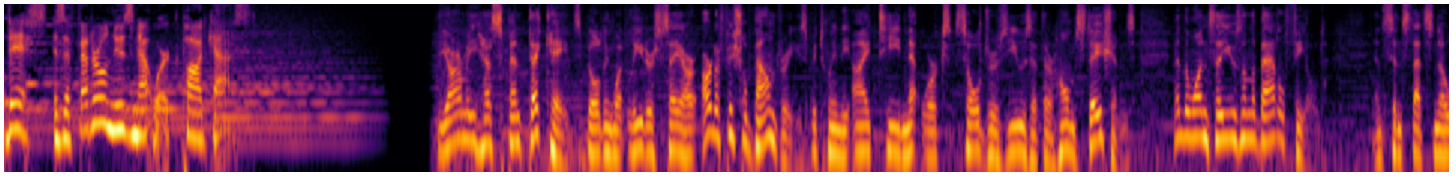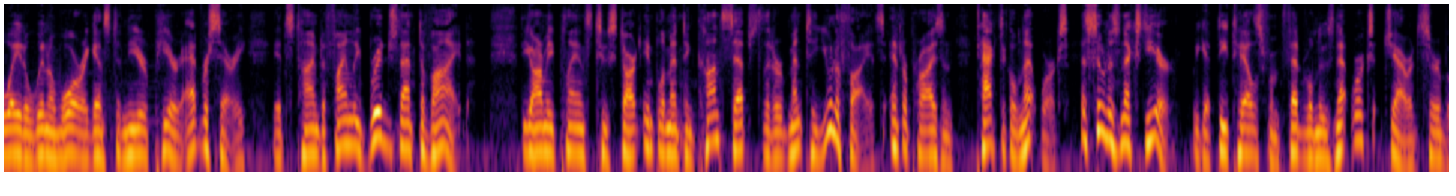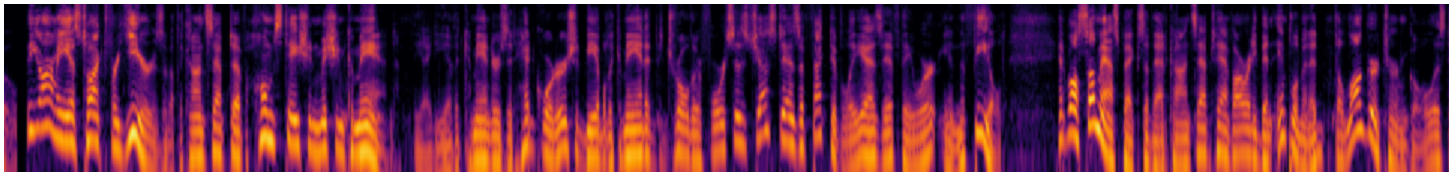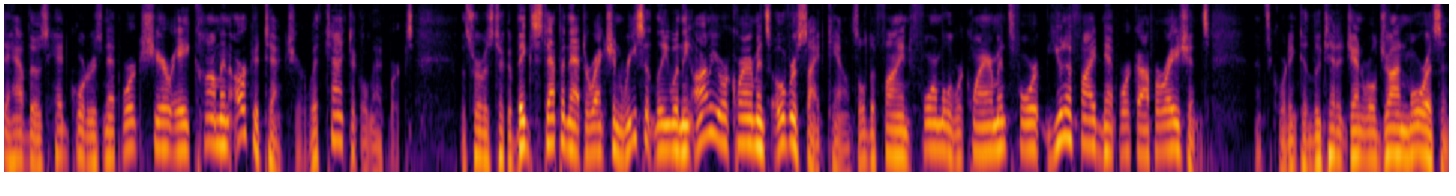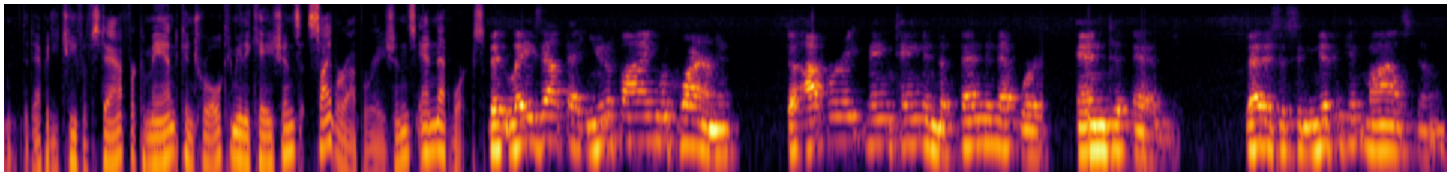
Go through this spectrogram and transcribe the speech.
This is a Federal News Network podcast. The Army has spent decades building what leaders say are artificial boundaries between the IT networks soldiers use at their home stations and the ones they use on the battlefield. And since that's no way to win a war against a near peer adversary, it's time to finally bridge that divide. The Army plans to start implementing concepts that are meant to unify its enterprise and tactical networks as soon as next year. We get details from Federal News Network's Jared Serbu. The Army has talked for years about the concept of Home Station Mission Command, the idea that commanders at headquarters should be able to command and control their forces just as effectively as if they were in the field. And while some aspects of that concept have already been implemented, the longer term goal is to have those headquarters networks share a common architecture with tactical networks. The service took a big step in that direction recently when the Army Requirements Oversight Council defined formal requirements for unified network operations. That's according to Lieutenant General John Morrison, the Deputy Chief of Staff for Command, Control, Communications, Cyber Operations, and Networks. That lays out that unifying requirement to operate, maintain, and defend the network end to end. That is a significant milestone.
